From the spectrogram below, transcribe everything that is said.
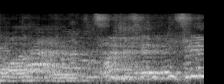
を渡って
